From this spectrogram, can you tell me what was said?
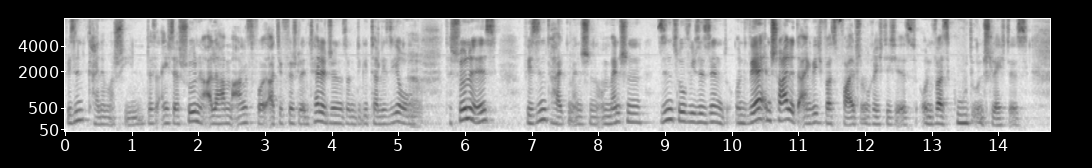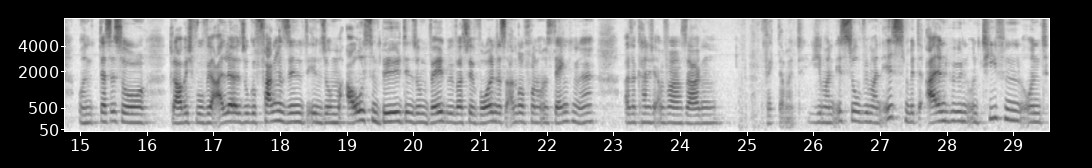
Wir sind keine Maschinen. Das ist eigentlich das Schöne. Alle haben Angst vor Artificial Intelligence und Digitalisierung. Ja. Das Schöne ist, wir sind halt Menschen und Menschen sind so, wie sie sind. Und wer entscheidet eigentlich, was falsch und richtig ist und was gut und schlecht ist? Und das ist so, glaube ich, wo wir alle so gefangen sind in so einem Außenbild, in so einem Weltbild, was wir wollen, dass andere von uns denken. Ne? Also kann ich einfach sagen, weg damit. Jemand ist so, wie man ist, mit allen Höhen und Tiefen. Und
